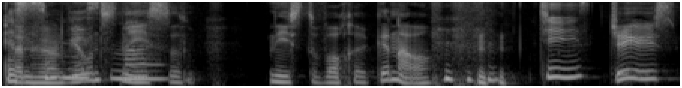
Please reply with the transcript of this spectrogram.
Bis dann hören wir uns nächste, nächste Woche. Genau. Tschüss. Tschüss.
